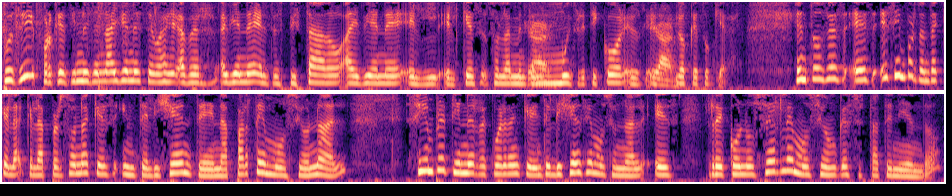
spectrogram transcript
Pues sí, porque si no dicen, ahí viene este, güey, a ver, ahí viene el despistado, ahí viene el, el que es solamente Claro. muy criticor, el, el- Claro. lo que tú quieras. Entonces, es, es importante que la, que la persona que es inteligente en la parte emocional, siempre tiene, recuerden que inteligencia emocional es reconocer la emoción que se está teniendo,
